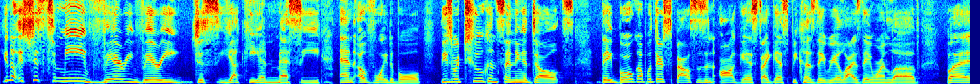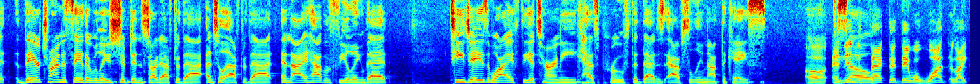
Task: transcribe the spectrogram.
you know it's just to me very very just yucky and messy and avoidable. These were two consenting adults. They broke up with their spouses in august i guess because they realized they were in love. But they're trying to say their relationship didn't start after that until after that. And i have a feeling that TJ's wife, the attorney, has proof that that is absolutely not the case. Uh, and then the fact that they were watch like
